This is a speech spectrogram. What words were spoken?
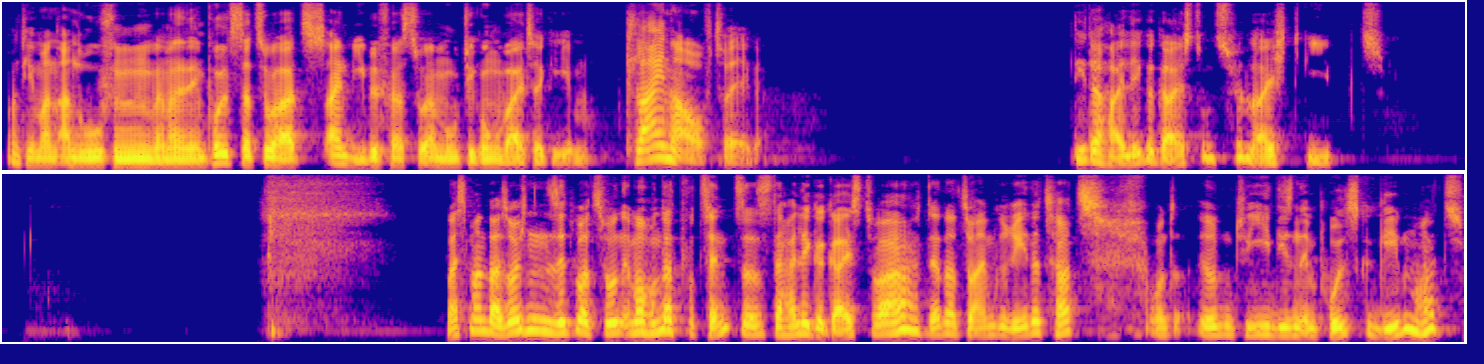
und jemanden anrufen, wenn man den Impuls dazu hat, ein Bibelvers zur Ermutigung weitergeben kleine Aufträge, die der Heilige Geist uns vielleicht gibt. Weiß man bei solchen Situationen immer 100 Prozent, dass es der Heilige Geist war, der da zu einem geredet hat und irgendwie diesen Impuls gegeben hat?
